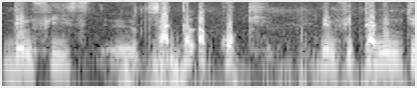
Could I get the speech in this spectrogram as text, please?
dem fi sàkkal ak kokki dem fi tanin ci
